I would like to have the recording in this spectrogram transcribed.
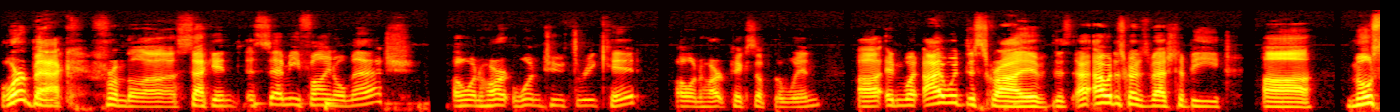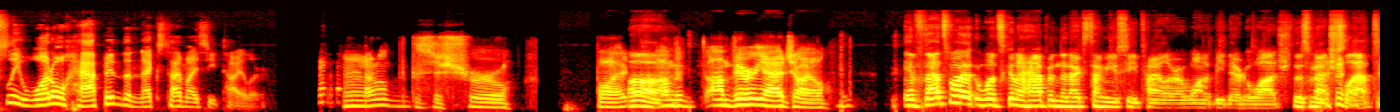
We're back from the uh, second semi-final match. Owen Hart, one, two, three, kid. Owen Hart picks up the win. Uh, and what I would describe this, I, I would describe this match to be, uh, mostly what'll happen the next time I see Tyler. Mm, I don't think this is true, but Uh. I'm I'm very agile. If that's what what's gonna happen the next time you see Tyler, I want to be there to watch. This match slapped.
